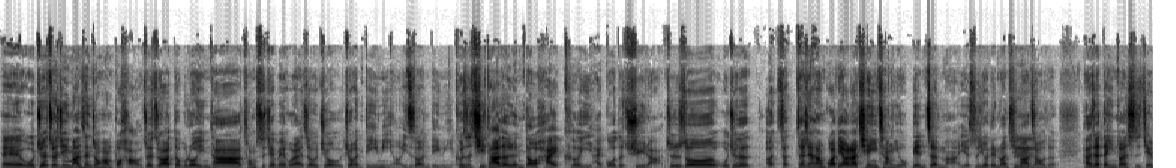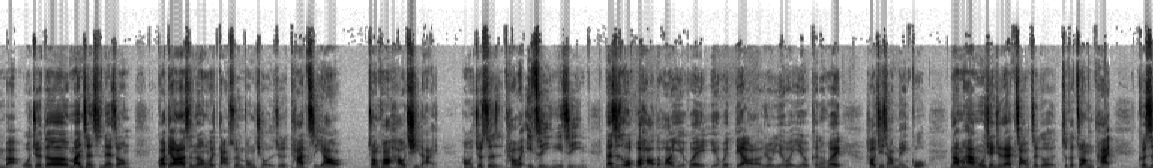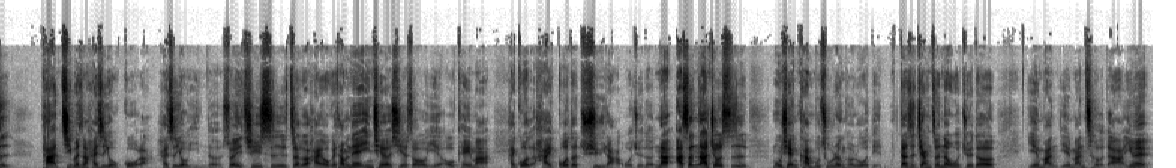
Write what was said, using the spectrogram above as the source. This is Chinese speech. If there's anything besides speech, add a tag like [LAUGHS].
诶，我觉得最近曼城状况不好，最主要德布洛因他从世界杯回来之后就就很低迷哦，一直都很低迷。可是其他的人都还可以，还过得去啦。就是说，我觉得啊，再再加上瓜迪奥拉前一场有辩证嘛，也是有点乱七八糟的，还要再等一段时间吧。我觉得曼城是那种。瓜迪奥拉是那种会打顺风球的，就是他只要状况好起来，哦，就是他会一直赢，一直赢。但是如果不好的话，也会也会掉了，就也会也可能会好几场没过。那么他目前就在找这个这个状态，可是他基本上还是有过啦，还是有赢的，所以其实这个还 OK。他们那天赢切尔西的时候也 OK 嘛，还过得还过得去啦，我觉得。那阿森纳就是目前看不出任何弱点，但是讲真的，我觉得也蛮也蛮扯的啊，因为。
